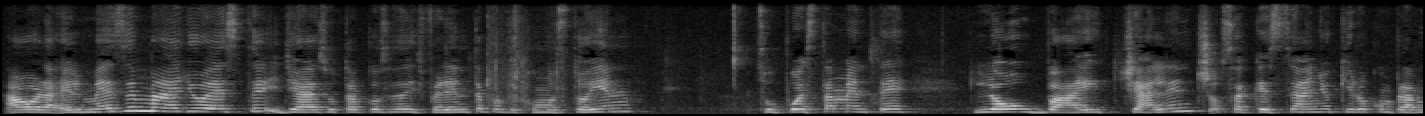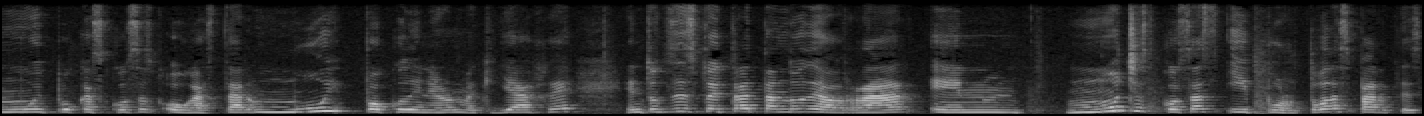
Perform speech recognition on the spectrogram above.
Ahora, el mes de mayo este ya es otra cosa diferente porque como estoy en supuestamente low buy challenge, o sea que este año quiero comprar muy pocas cosas o gastar muy poco dinero en maquillaje, entonces estoy tratando de ahorrar en muchas cosas y por todas partes.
